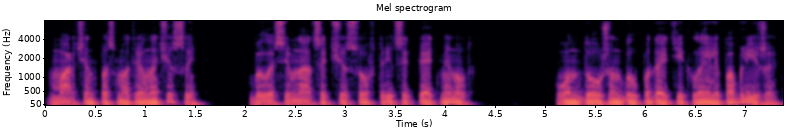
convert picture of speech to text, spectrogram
Марчин посмотрел на часы. Было 17 часов 35 минут. Он должен был подойти к Лейле поближе.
